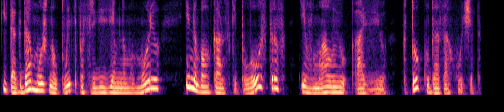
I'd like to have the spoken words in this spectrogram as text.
и тогда можно уплыть по Средиземному морю и на Балканский полуостров, и в Малую Азию, кто куда захочет.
